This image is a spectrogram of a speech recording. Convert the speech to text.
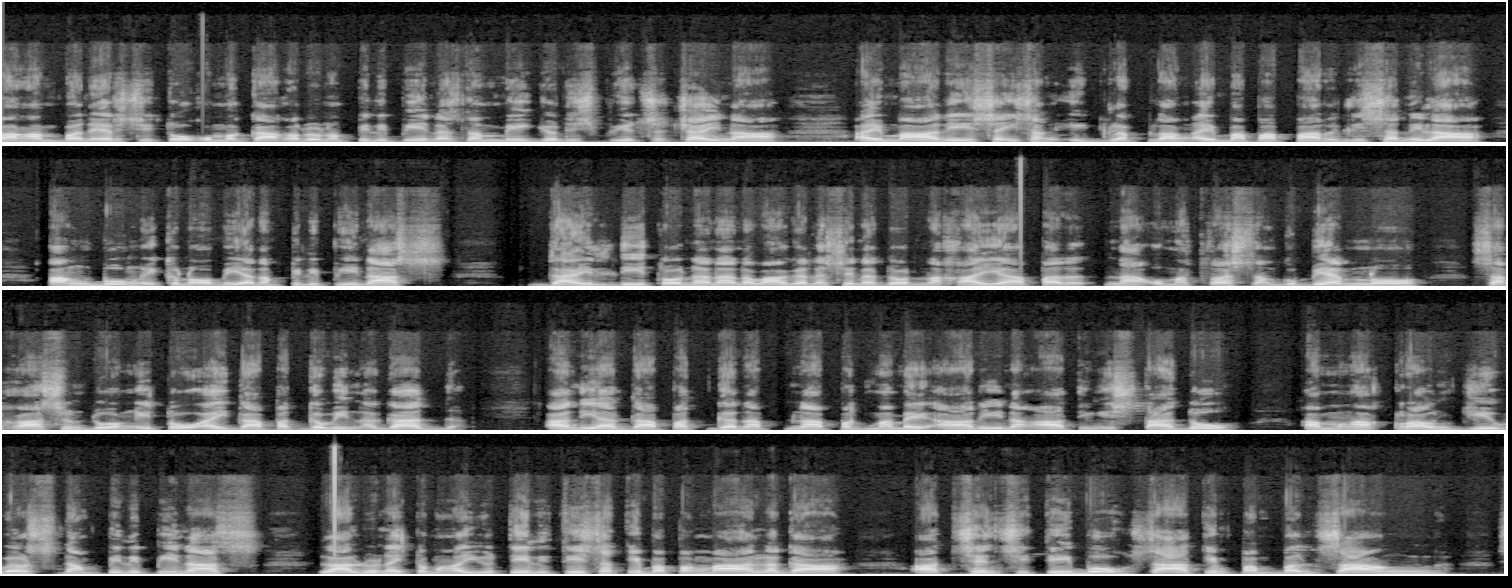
pangamba ni Ersito kung magkakaroon ng Pilipinas ng major dispute sa China ay maaari sa isang iglap lang ay mapaparilisan nila ang buong ekonomiya ng Pilipinas. Dahil dito nananawagan ng senador na kaya pa na umatras ng gobyerno sa kasunduang ito ay dapat gawin agad. Aniya dapat ganap na pagmamayari ng ating estado ang mga crown jewels ng Pilipinas lalo na itong mga utilities at iba pang mahalaga at sensitibo sa ating pambansang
